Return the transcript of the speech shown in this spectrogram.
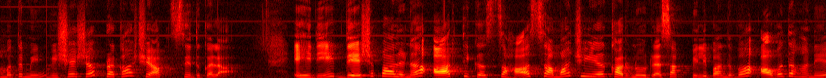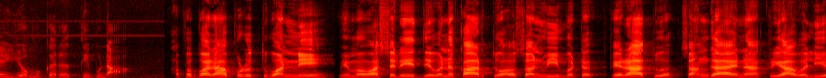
අමතමින් විශේෂ ප්‍රකාශයක් සිදු කළා. එහිදී දේශපාලන ආර්ථික සහ සමාජීය කරුණු රැසක් පිළිබඳව අවධානය යොමු කර තිබුණා. අප බලාපොරොත්තු වන්නේ මෙම වසරේ දෙවන කාර්තු අවසන් වීමට පෙර ආතුව සංගායනා ක්‍රියාවලිය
